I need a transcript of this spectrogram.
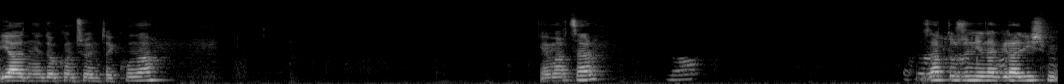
ja nie dokończyłem Tycoona. Nie Marcel? No. Za to, że nie nagraliśmy,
